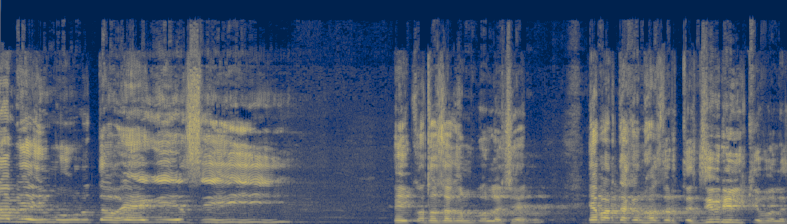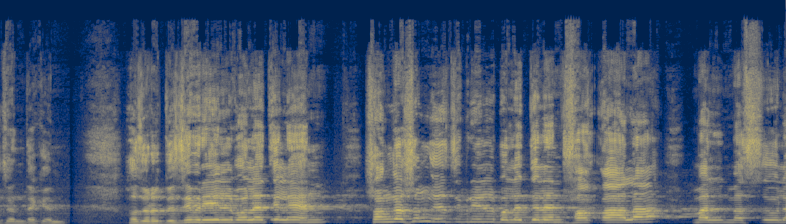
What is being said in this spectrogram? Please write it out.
নাবি এই মুহূর্তে হয়ে গিয়েছি। এই কথা যখন বলেছেন, এবার দেখেন হজরত জিবরিল কি বলেছেন দেখেন। হজরত জিবরিল বলে দিলেন, সঙ্গে সঙ্গে জিবরিল বলে দিলেন, ফাকালা মাল মাসউল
